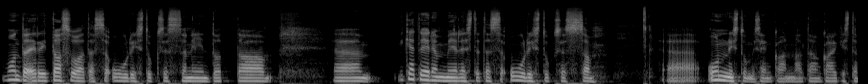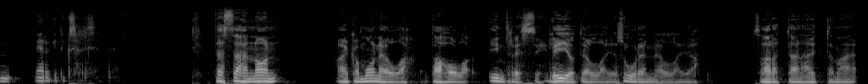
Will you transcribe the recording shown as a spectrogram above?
monta eri tasoa tässä uudistuksessa, niin tota, mikä teidän mielestä tässä uudistuksessa onnistumisen kannalta on kaikista merkityksellisintä? Tässähän on aika monella taholla intressi liiotella ja suurennella ja saada tämä näyttämään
